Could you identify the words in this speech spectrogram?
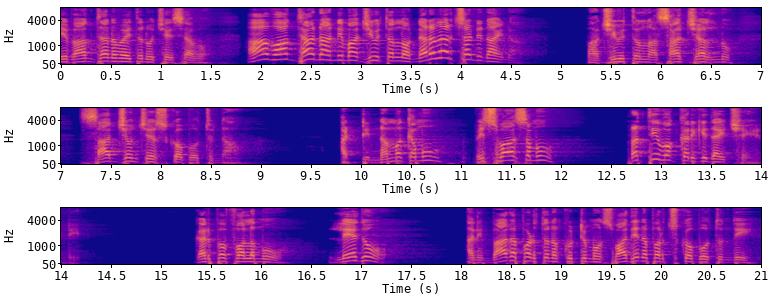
ఏ వాగ్దానం అయితే నువ్వు చేశావో ఆ వాగ్దానాన్ని మా జీవితంలో నెరవేర్చండి నాయన. మా జీవితంలో అసాధ్యాలను సాధ్యం చేసుకోబోతున్నావు. అట్టి నమ్మకము విశ్వాసము ప్రతి ఒక్కరికి దయచేయండి. గర్భఫలము లేదు అని బాధపడుతున్న కుటుంబం స్వాధీనపరచుకోబోతుంది.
